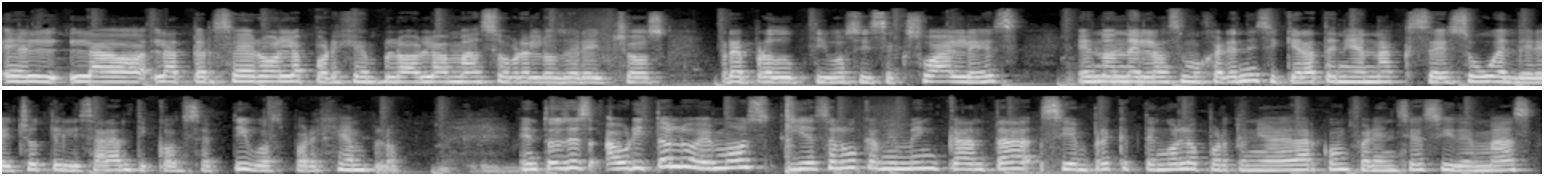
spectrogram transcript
la, tercera ola, por ejemplo, habla más sobre los derechos reproductivos y sexuales, en donde las mujeres ni siquiera tenían acceso o el derecho a utilizar anticonceptivos, por ejemplo. Entonces, ahorita lo vemos y es algo que a mí me encanta siempre que tengo la oportunidad de dar conferencias y demás.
